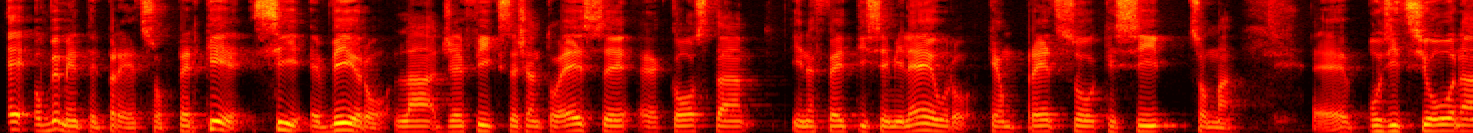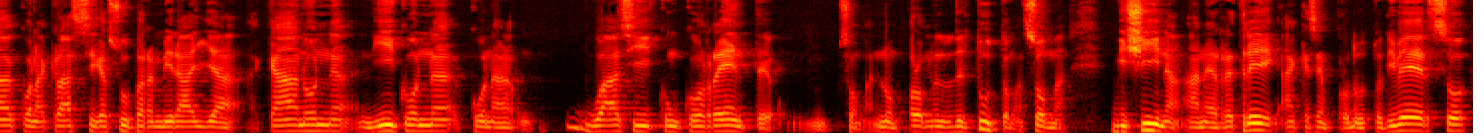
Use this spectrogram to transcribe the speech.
è ovviamente il prezzo, perché sì, è vero, la GFX 100S eh, costa in effetti 6.000 euro, che è un prezzo che si insomma, eh, posiziona con la classica super ammiraglia Canon, Nikon, con una quasi concorrente, insomma non proprio del tutto, ma insomma vicina a un R3, anche se è un prodotto diverso,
